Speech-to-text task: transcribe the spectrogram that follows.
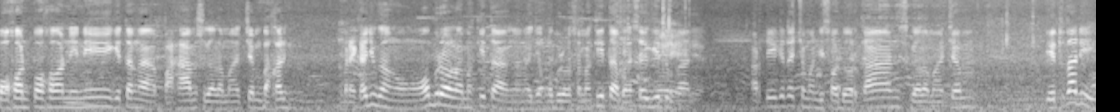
pohon-pohon ini kita nggak paham segala macam bahkan mereka juga nggak ngobrol sama kita nggak ngajak ngobrol sama kita bahasa gitu Iya, kan. iya. artinya kita cuma disodorkan segala macam itu tadi.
